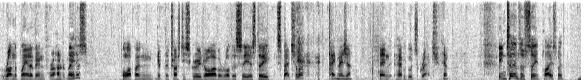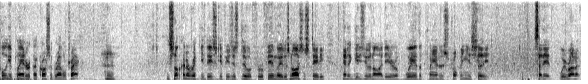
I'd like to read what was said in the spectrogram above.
run the planter then for 100 metres, pull up and get the trusty screwdriver or the CSD spatula, Tape measure. and have a good scratch. Yep. In terms of seed placement, pull your planter across a gravel track. Hmm. It's not going to wreck your disc if you just do it for a few metres, nice and steady, and it gives you an idea of where the planter is dropping your seed. So we run it,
